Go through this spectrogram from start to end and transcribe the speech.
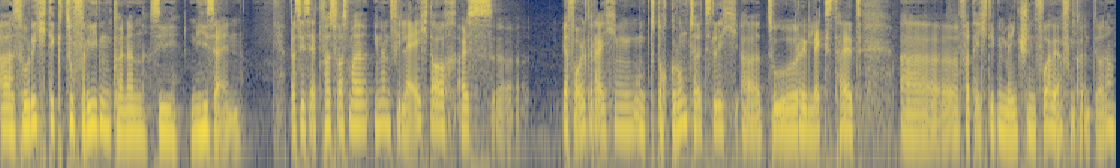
äh, so richtig zufrieden können Sie nie sein. Das ist etwas, was man Ihnen vielleicht auch als äh, erfolgreichen und doch grundsätzlich äh, zu Relaxedheit verdächtigen Menschen vorwerfen könnte, oder?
